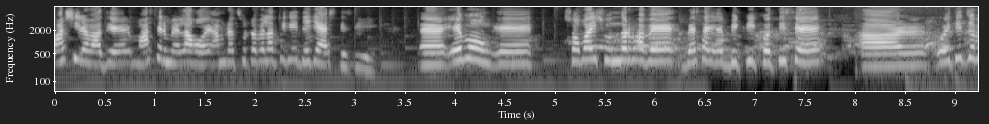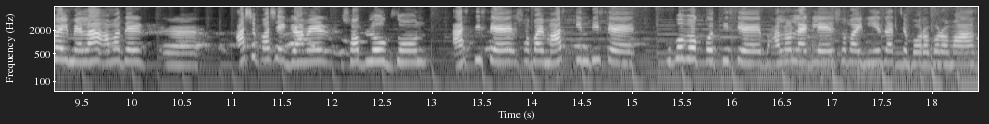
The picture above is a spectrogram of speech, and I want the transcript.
পাঁশিরা বাজের মাছের মেলা হয় আমরা ছোটবেলা থেকেই দেখে আসতেছি। এবং সবাই সুন্দরভাবে বেচা বিক্রি করতেছে। আর ঐতিহ্যবাহী মেলা আমাদের আশেপাশে গ্রামের সব লোকজন আসতেছে সবাই মাছ কিনতেছে। উপভোগ করতেছে ভালো লাগলে সবাই নিয়ে যাচ্ছে বড় বড় মাছ।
